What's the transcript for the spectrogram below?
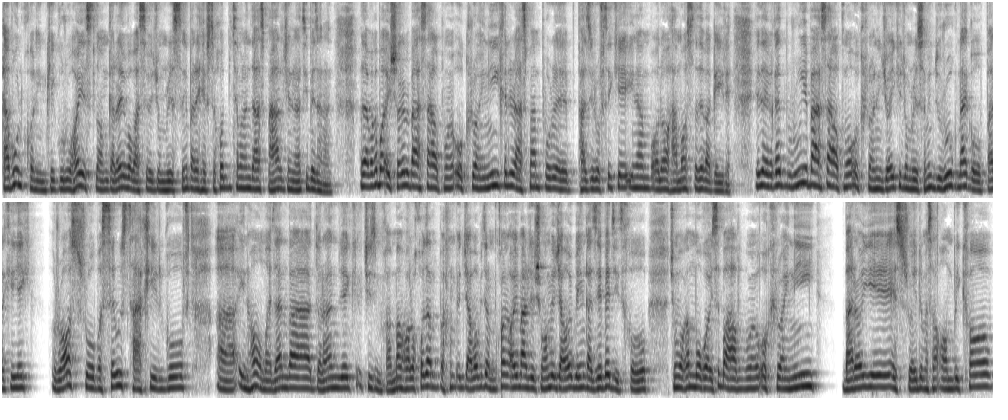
قبول کنیم که گروه های اسلامگرای وابسته به جمهوری اسلامی برای حفظ خود می‌توانند دست به هر جنایتی بزنند. و در واقع با اشاره به بحث هواپیمای اوکراینی خیلی رسما پذیرفته که اینم بالا حماس داده و غیره. یه دقیقه روی بحث هواپیمای اوکراینی جایی که جمهوری اسلامی دروغ نگفت بلکه یک راست رو با سه روز تاخیر گفت اینها اومدن و دارن یک چیزی می‌خوان. من حالا خودم جوابی دارم. می‌خوام آیا مرد شما یه جوابی به این قضیه بدید خب. چون واقعا مقایسه با اوکراینی برای اسرائیل مثلا آمریکا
